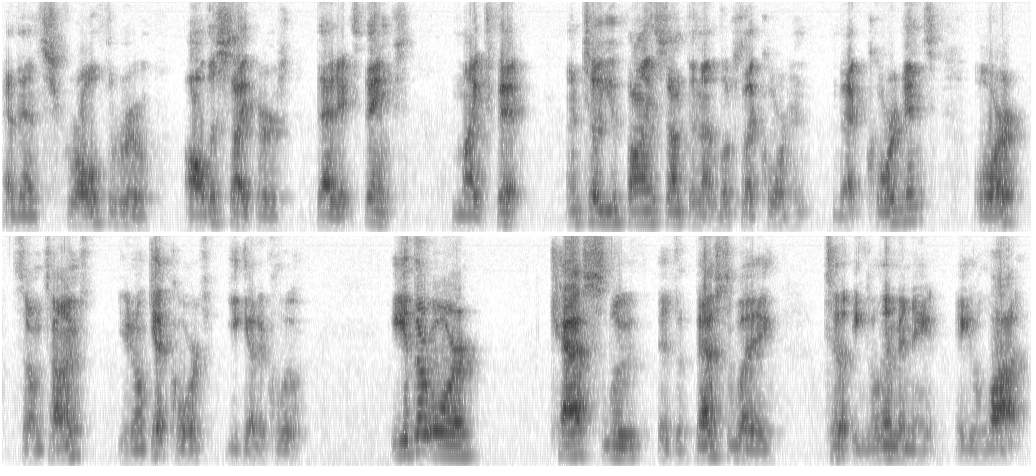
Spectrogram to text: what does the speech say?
and then scroll through all the ciphers that it thinks might fit until you find something that looks like coordinate, that coordinates or sometimes you don't get chords, you get a clue. Either or, Cache Sleuth is the best way to eliminate a lot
